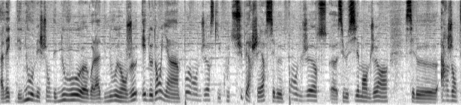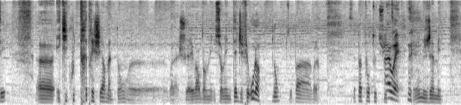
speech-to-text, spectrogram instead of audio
avec des nouveaux méchants, des nouveaux, euh, voilà, des nouveaux enjeux. Et dedans, il y a un Power Rangers qui coûte super cher. C'est le Power Rangers, euh, c'est le sixième Ranger, hein. c'est le argenté. et qui coûte très très cher maintenant. voilà, je suis allé voir dans sur Vintage, j'ai fait oula, non, c'est pas voilà, c'est pas pour tout de suite. Ah ouais. Même jamais.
